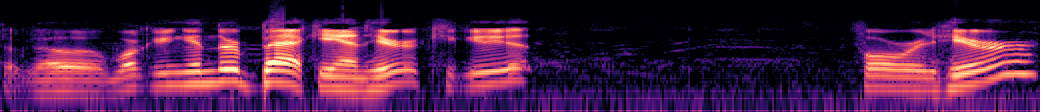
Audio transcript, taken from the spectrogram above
So go uh, working in their back end here, kicking it forward here.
